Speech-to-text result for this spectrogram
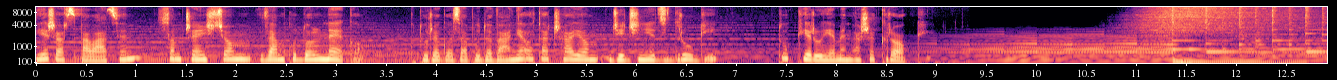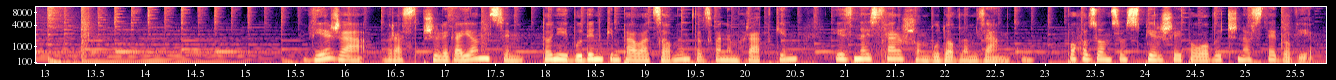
Wieża z pałacem są częścią Zamku Dolnego, którego zabudowania otaczają dziedziniec drugi. Tu kierujemy nasze kroki. Wieża wraz z przylegającym do niej budynkiem pałacowym, tzw. Tak hradkiem, jest najstarszą budowlą zamku, pochodzącą z pierwszej połowy XIII wieku.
